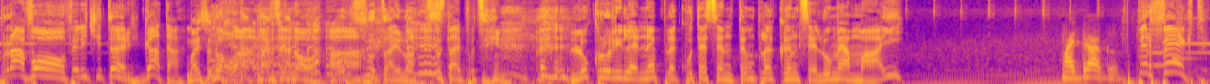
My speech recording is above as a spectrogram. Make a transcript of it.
Bravo! Felicitări! Gata! Mai sunt Nu, nouă. a, mai sunt nouă. A, 100 ai luat. Stai puțin. Lucrurile neplăcute se întâmplă când se lumea mai... Mai dragă. Perfect!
